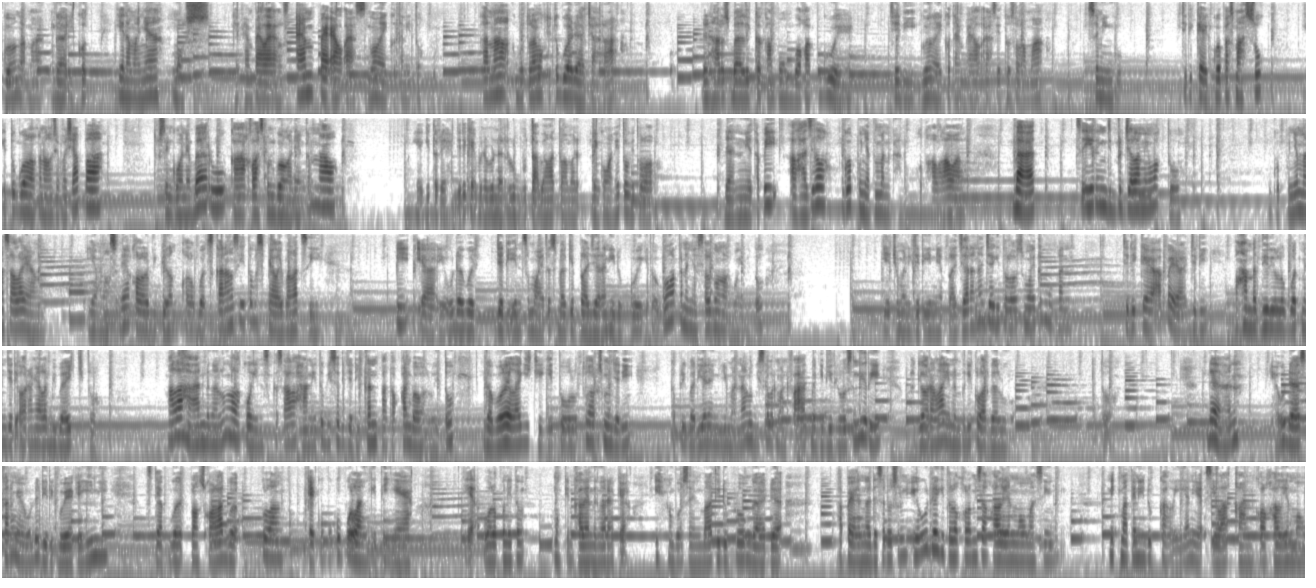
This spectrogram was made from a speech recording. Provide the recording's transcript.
gue nggak nggak ikut. Ya namanya mos ya MPLS MPLS gue nggak ikutan itu. Karena kebetulan waktu itu gue ada acara dan harus balik ke kampung bokap gue. Jadi gue nggak ikut MPLS itu selama seminggu. Jadi kayak gue pas masuk itu gue nggak kenal siapa-siapa. Terus lingkungannya baru kakak kelas pun gue nggak ada yang kenal. Ya gitu deh. Jadi kayak bener-bener lu buta banget tuh sama lingkungan itu gitu loh dan ya tapi alhasil gue punya teman kan waktu awal-awal. But seiring berjalannya waktu gue punya masalah yang ya maksudnya kalau dibilang kalau buat sekarang sih itu sepele banget sih. Tapi ya ya udah gue jadiin semua itu sebagai pelajaran hidup gue gitu. Gue gak pernah nyesel gue ngelakuin itu. Ya cuma dijadiin ya pelajaran aja gitu loh. Semua itu bukan jadi kayak apa ya jadi penghambat diri lo buat menjadi orang yang lebih baik gitu. Malahan dengan lo ngelakuin kesalahan itu bisa dijadikan patokan bahwa lo itu gak boleh lagi kayak gitu. Lo tuh harus menjadi kepribadian yang di mana lo bisa bermanfaat bagi diri lo sendiri bagi orang lain dan bagi keluarga lo. Gitu. Dan ya udah sekarang ya udah diri gue ya kayak gini. Setiap gue pulang sekolah gue pulang kayak kupu-kupu pulang gitu ya ya walaupun itu mungkin kalian dengar ya kayak ih ngebosenin banget hidup lo nggak ada apa ya nggak ada seru-serunya. Ya udah gitu loh kalau misal kalian mau masih nikmatin hidup kalian ya silakan. Kalau kalian mau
